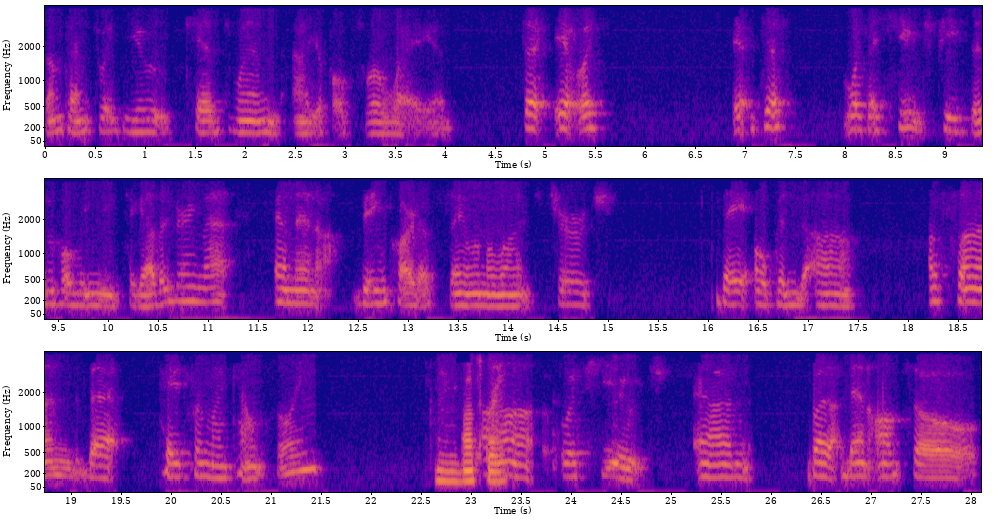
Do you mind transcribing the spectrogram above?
sometimes with you kids when uh, your folks were away, and so it was it just was a huge piece in holding me together during that, and then being part of Salem Alliance Church, they opened uh, a fund that paid for my counseling. Mm, that's great. Uh, was huge, and but then also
